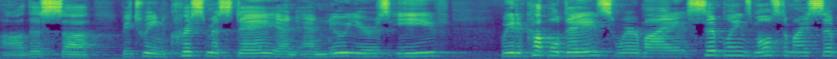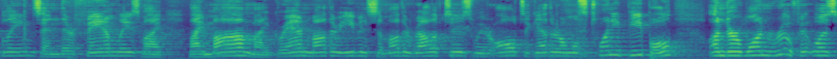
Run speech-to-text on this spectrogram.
uh, this uh, between Christmas Day and, and New Year's Eve. We had a couple days where my siblings, most of my siblings and their families, my, my mom, my grandmother, even some other relatives, we were all together, almost 20 people under one roof. It was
